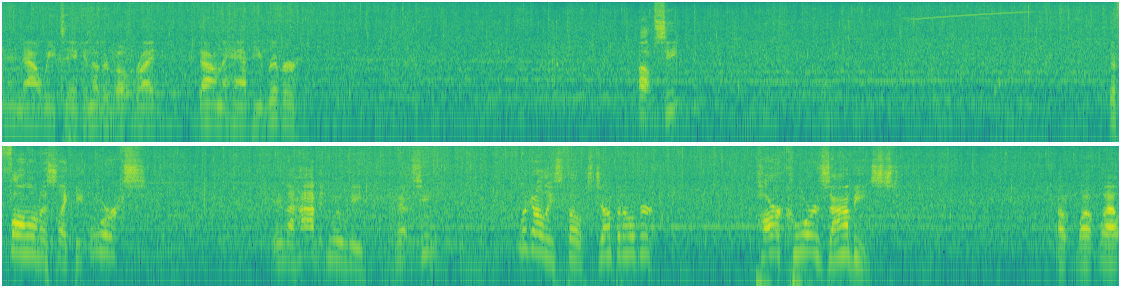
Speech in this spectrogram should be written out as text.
And now we take another boat ride down the Happy River. Oh, see? They're following us like the orcs in the Hobbit movie. Yeah, see? Look at all these folks jumping over parkour zombies. Uh, well, well,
